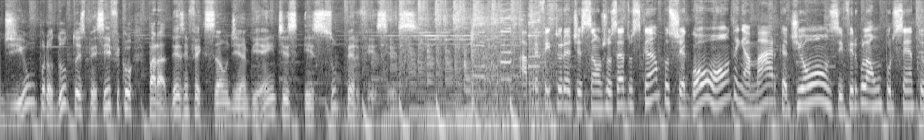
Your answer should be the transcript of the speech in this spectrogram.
de um produto específico para a desinfecção de ambientes e superfícies. A Prefeitura de São José dos Campos chegou ontem à marca de 11,1%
